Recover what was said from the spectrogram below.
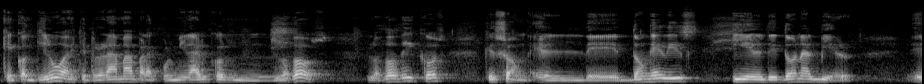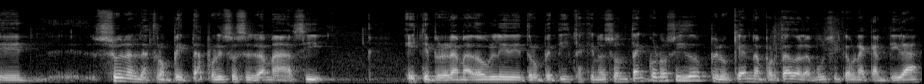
que continúa este programa para culminar con los dos, los dos discos, que son el de Don Ellis y el de Donald Beer. Eh, suenan las trompetas, por eso se llama así este programa doble de trompetistas que no son tan conocidos, pero que han aportado a la música una cantidad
